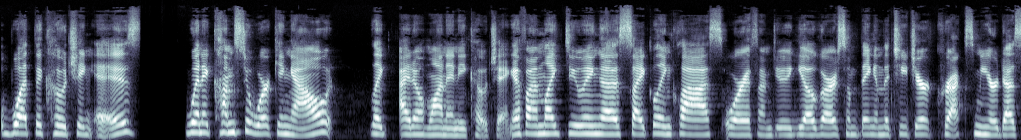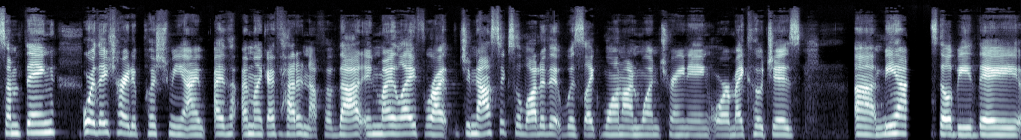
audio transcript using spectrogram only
what the coaching is. When it comes to working out, like I don't want any coaching. If I'm like doing a cycling class or if I'm doing yoga or something and the teacher corrects me or does something or they try to push me, I, i am like I've had enough of that in my life. Where I, gymnastics, a lot of it was like one-on-one training or my coaches, um, Mihai and Sylvie, they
